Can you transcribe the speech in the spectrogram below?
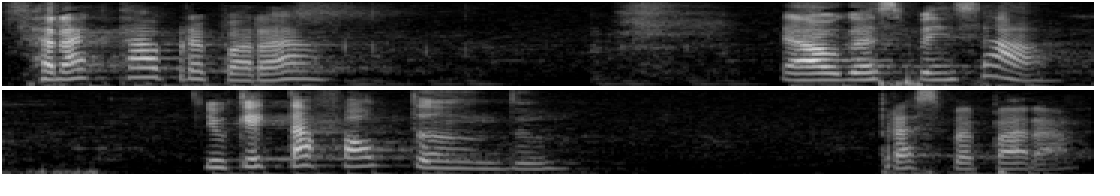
Será que estava preparado? É algo a se pensar. E o que está faltando para se preparar?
